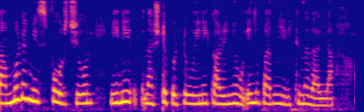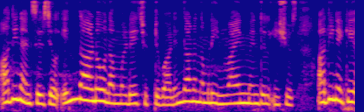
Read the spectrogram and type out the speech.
നമ്മുടെ മിസ്ഫോർച്യൂൺ ഇനി നഷ്ടപ്പെട്ടു ഇനി കഴിഞ്ഞു എന്ന് പറഞ്ഞിരിക്കുന്നതല്ല. അതിനനുസരിച്ച് എന്താണോ നമ്മുടെ ചുറ്റുപാട് എന്താണോ നമ്മുടെ ഇൻവയൺമെന്റൽ ഇഷ്യൂസ് അതിനൊക്കെ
